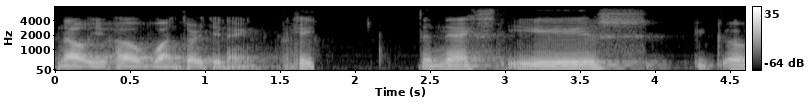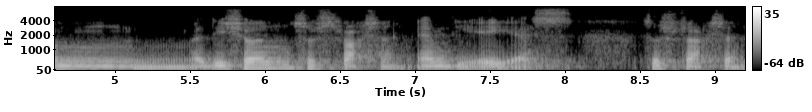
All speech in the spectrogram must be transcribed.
Now you have 139 okay? The next is um, addition subtraction MDAS subtraction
